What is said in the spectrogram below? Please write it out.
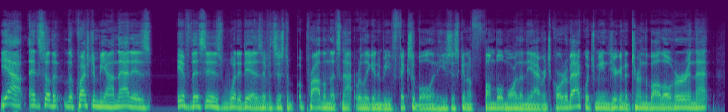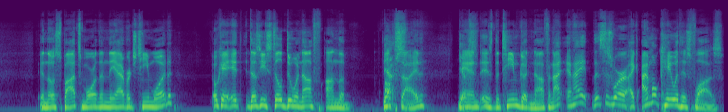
Yeah. And so the, the question beyond that is if this is what it is, if it's just a, problem that's not really going to be fixable and he's just going to fumble more than the average quarterback, which means you're going to turn the ball over in that, in those spots more than the average team would. Okay. It, does he still do enough on the Yes. upside? Yes. And is the team good enough? And I, and I, this is where like, I'm okay with his flaws.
